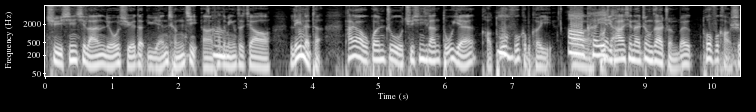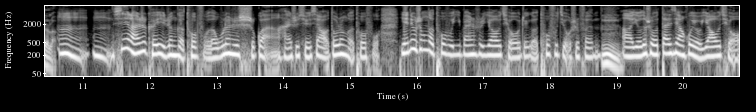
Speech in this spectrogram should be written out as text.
去新西兰留学的语言成绩啊，他的哦名字叫 Linet，他要关注去新西兰读研考托福可不可以？哦，呃估计可以的。他现在正在准备托福考试了。嗯嗯，新西兰是可以认可托福的，无论是使馆啊还是学校都认可托福。研究生的托福一般是要求这个托福九十分。嗯啊、有的时候单项会有要求，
